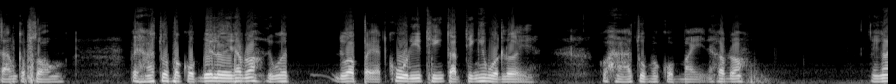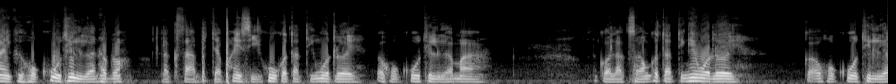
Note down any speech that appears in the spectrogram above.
สามกับสองไปหาตัวประกบได้เลยครับเนาะหรือว่าหรือว่าแปดคู่นี้ทิ้งตัดทิ้งให้หมดเลย ก็หาตัวประกบใหม่นะครับเนาะง่ายๆคือหกคู่ที่เหลือครับเนาะหลักสามที่จับให้สี่คู่ก็ตัดทิ้งหมดเลยก็หกคู่ที่เหลือมา แล้วก็หลักสองก็ตัดทิ้งให้หมดเลย ก็เอาหกคู่ที่เหลือ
